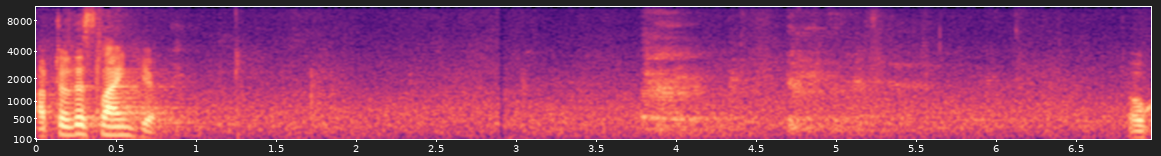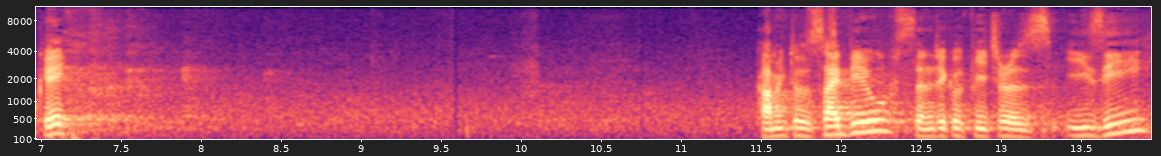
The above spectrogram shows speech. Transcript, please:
up to this line here. Okay. Coming to the side view, cylindrical feature is easy.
